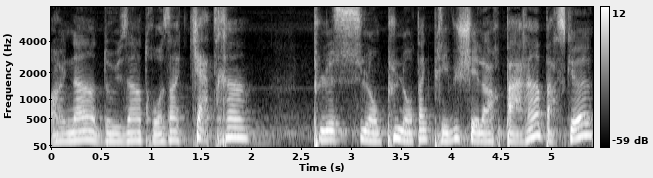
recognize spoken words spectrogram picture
un an, deux ans, trois ans, quatre ans plus, long- plus longtemps que prévu chez leurs parents parce que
